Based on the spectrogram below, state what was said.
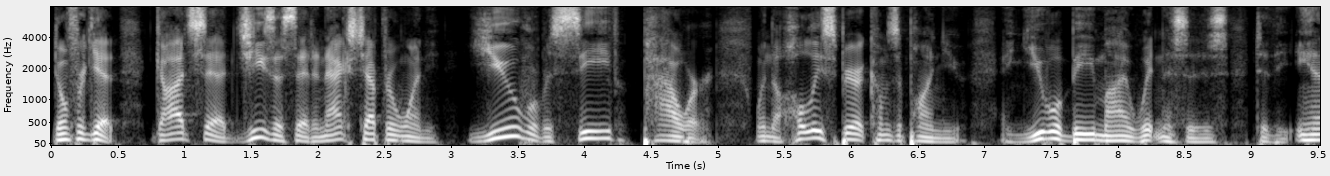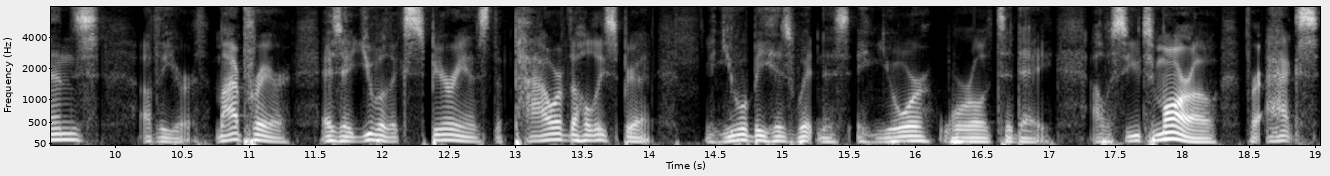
Don't forget, God said, Jesus said in Acts chapter 1, you will receive power when the Holy Spirit comes upon you, and you will be my witnesses to the ends of the earth. My prayer is that you will experience the power of the Holy Spirit and you will be his witness in your world today. I will see you tomorrow for Acts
